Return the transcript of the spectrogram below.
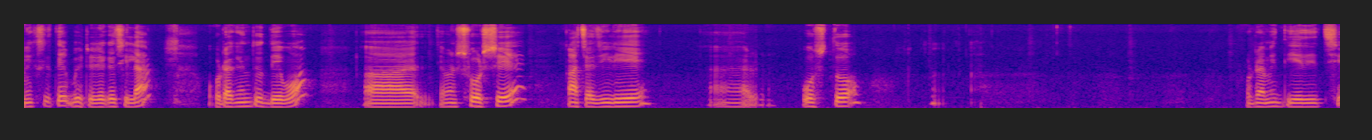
মিক্সিতে বেটে রেখেছিলাম, ওটা কিন্তু দেব। যেমন সর্ষে, কাঁচা জিরে, আর পোস্ত ওটা আমি দিয়ে দিচ্ছি।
